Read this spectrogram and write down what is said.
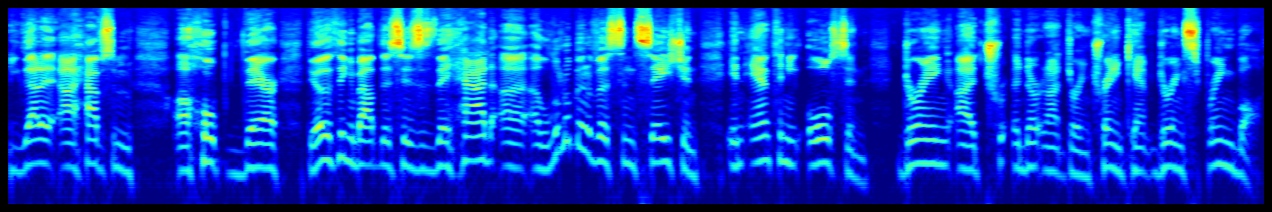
you got to uh, have some uh, hope there. The other thing about this is, is they had a, a little bit of a sensation in Anthony Olson during, uh, not during training camp, during spring ball.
